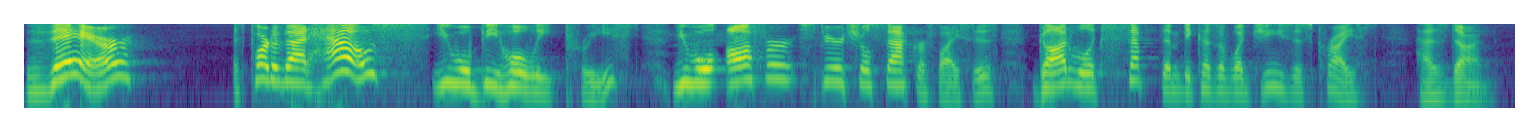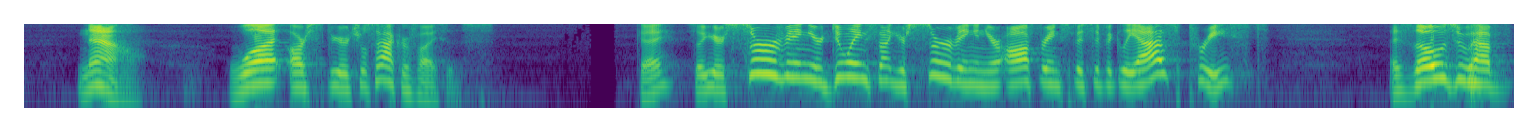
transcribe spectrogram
There, as part of that house, you will be holy priest. You will offer spiritual sacrifices. God will accept them because of what Jesus Christ has done. Now, what are spiritual sacrifices? Okay? So you're serving, you're doing something, you're serving, and you're offering specifically as priest, as those who have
